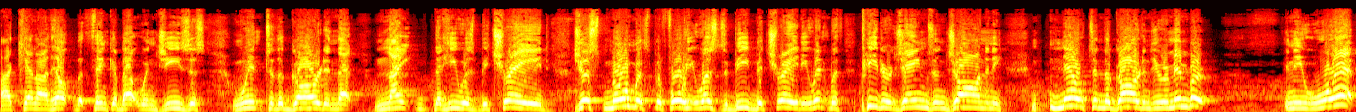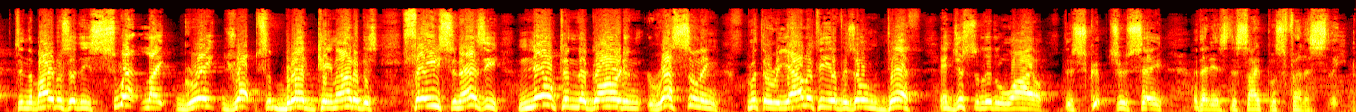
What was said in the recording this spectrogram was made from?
I cannot help but think about when Jesus went to the garden that night that he was betrayed, just moments before he was to be betrayed. He went with Peter, James, and John and he knelt in the garden. Do you remember? And he wept, and the Bible says he sweat like great drops of blood came out of his face. And as he knelt in the garden, wrestling with the reality of his own death, in just a little while, the scriptures say that his disciples fell asleep.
